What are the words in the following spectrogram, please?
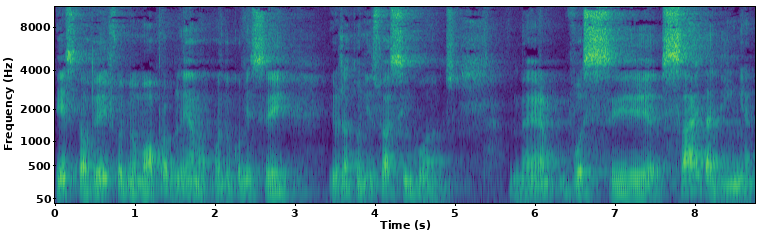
Esse talvez foi o meu maior problema quando eu comecei, eu já estou nisso há cinco anos. Né? Você sai da linha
